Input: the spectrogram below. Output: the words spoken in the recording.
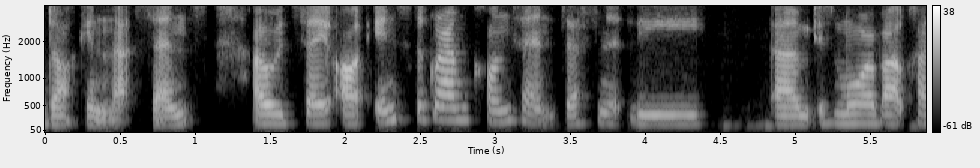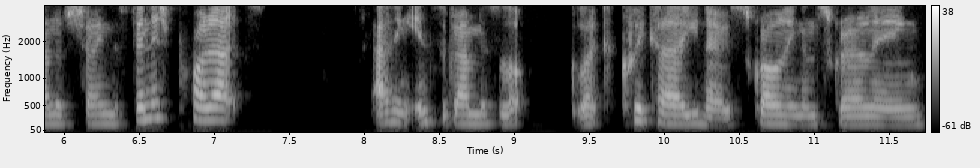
dark in that sense. I would say our Instagram content definitely um, is more about kind of showing the finished product. I think Instagram is a lot like quicker, you know, scrolling and scrolling.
